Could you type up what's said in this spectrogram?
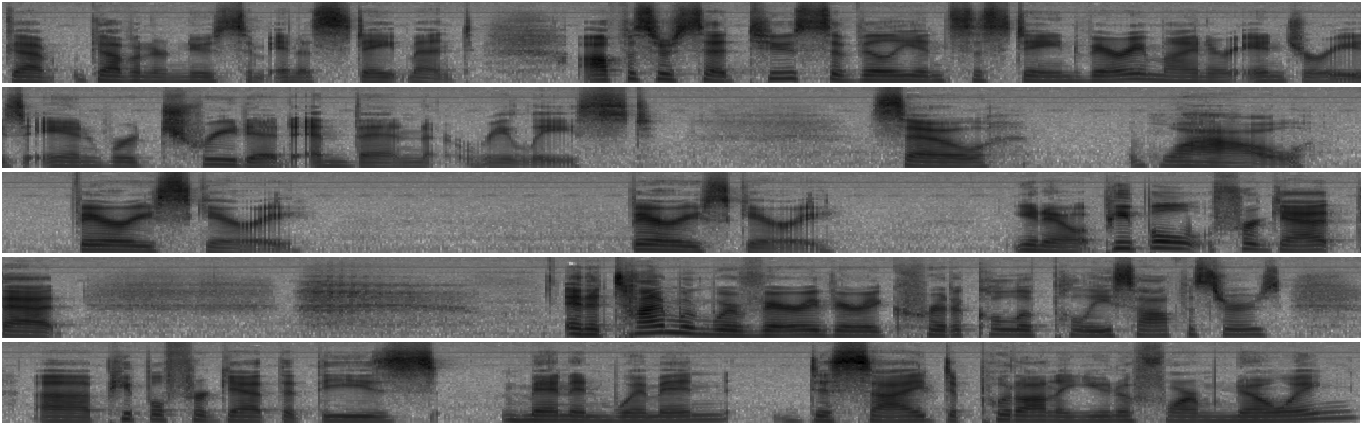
Gov- Governor Newsom in a statement. Officer said two civilians sustained very minor injuries and were treated and then released. So, wow, very scary. Very scary. You know, people forget that in a time when we're very, very critical of police officers, uh, people forget that these men and women decide to put on a uniform knowing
